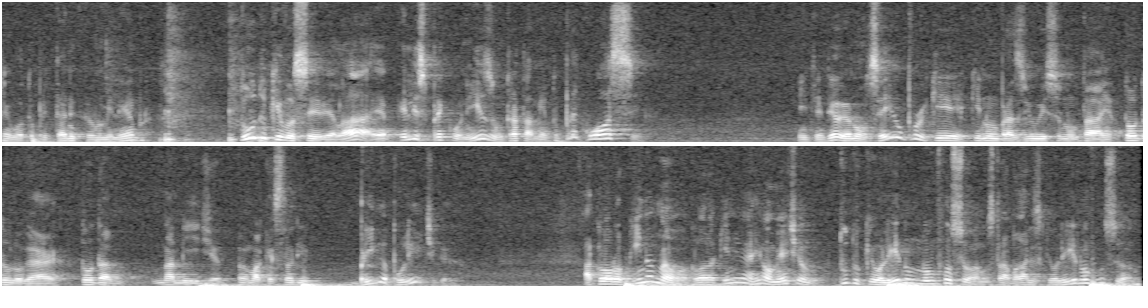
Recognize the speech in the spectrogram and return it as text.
tem outro britânico que eu não me lembro. Tudo que você vê lá, é, eles preconizam um tratamento precoce. Entendeu? Eu não sei o porquê que no Brasil isso não está em todo lugar, toda na mídia. É uma questão de briga política. A cloroquina não. A cloroquina é realmente, tudo que eu li não, não funciona. Os trabalhos que eu li não funcionam.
